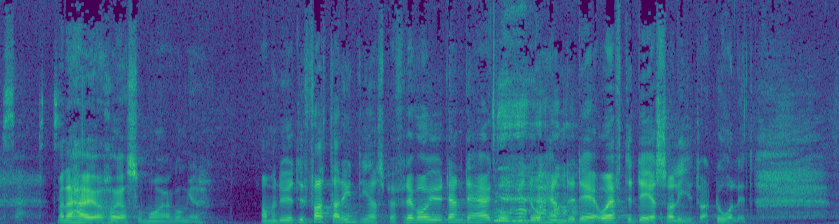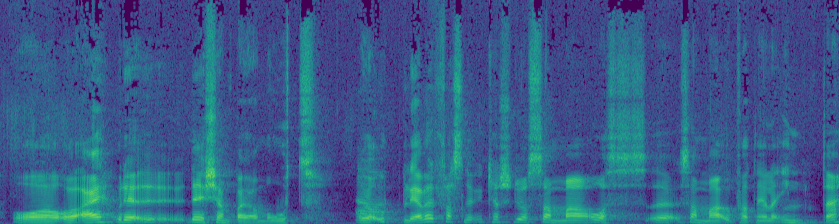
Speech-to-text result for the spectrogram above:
Exakt. Men det här hör jag så många gånger. Ja men du vet, du fattar inte Jesper, för det var ju den där gången då hände det och efter det så har livet varit dåligt. Och, och, nej, och det, det kämpar jag mot. Och jag upplever, fast nu kanske du har samma, ås, eh, samma uppfattning eller inte,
